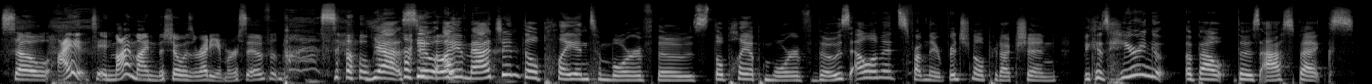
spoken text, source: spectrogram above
So I, in my mind, the show was already immersive. so Yeah, so I, hope- imagine they'll play into more of those. They'll play up more of those elements from the original production because hearing about those aspects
